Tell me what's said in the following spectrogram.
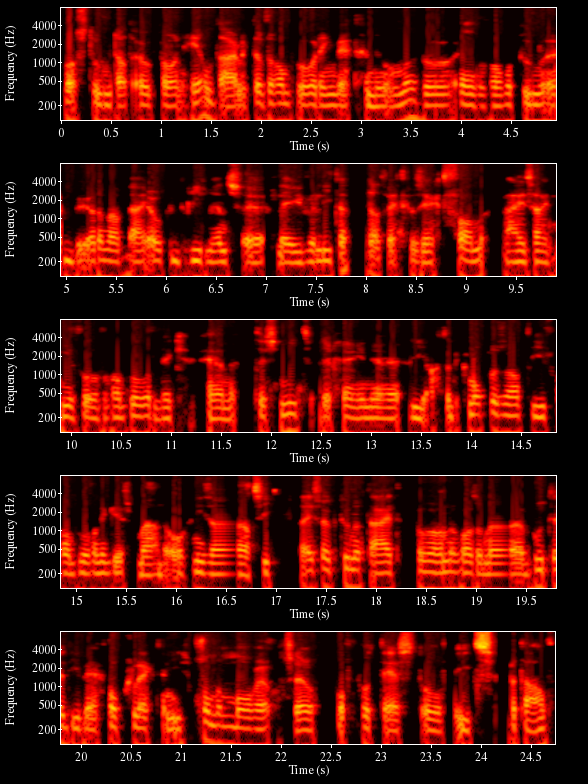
was toen dat ook gewoon heel duidelijk de verantwoording werd genomen voor het ongeval wat toen gebeurde, waarbij ook drie mensen het leven lieten. Dat werd gezegd van wij zijn hiervoor verantwoordelijk en het is niet degene die achter de knoppen zat die verantwoordelijk is, maar de organisatie. Dat is ook toen de tijd gewoon, er was een eh, boete die werd opgelegd en die zonder morren of zo, of protest of iets betaald.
